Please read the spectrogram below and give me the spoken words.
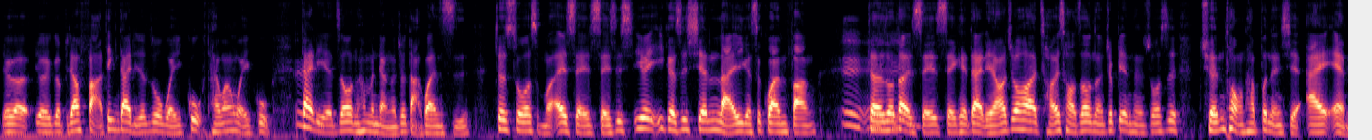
有个有一个比较法定代理叫做维固，台湾维固代理了之后，他们两个就打官司，就说什么哎谁谁是因为一个是先来，一个是官方，嗯，就说到底嗯。谁谁可以代理，然后就后来吵一吵之后呢，就变成说是全统它不能写 I M，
